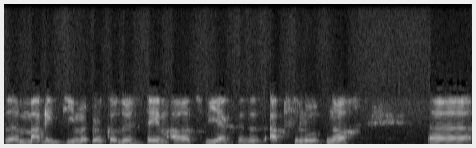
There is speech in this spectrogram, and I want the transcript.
äh, maritime Ökosystem auswirkt. Es ist absolut noch äh,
